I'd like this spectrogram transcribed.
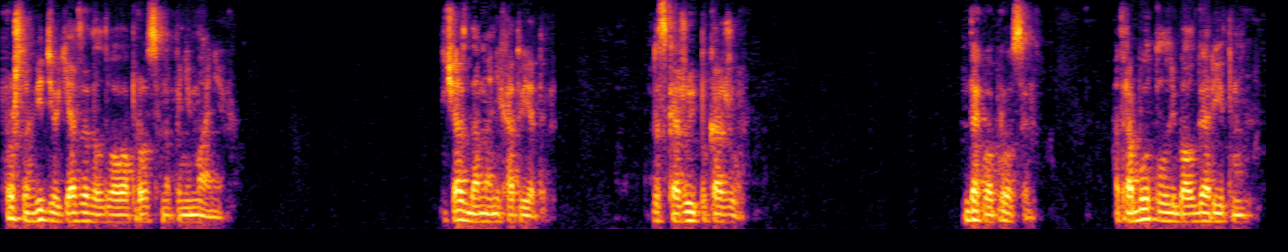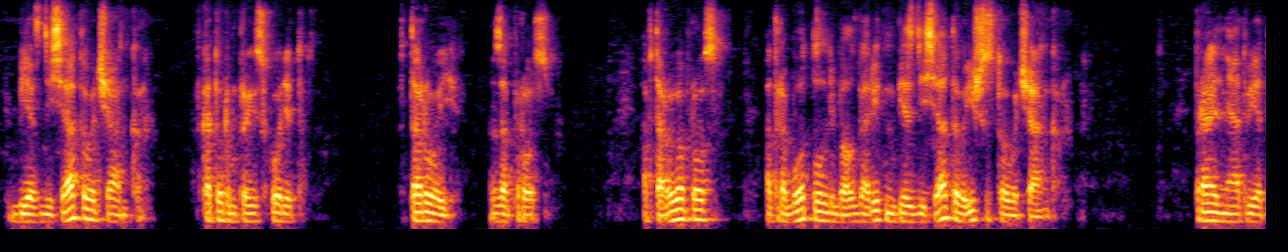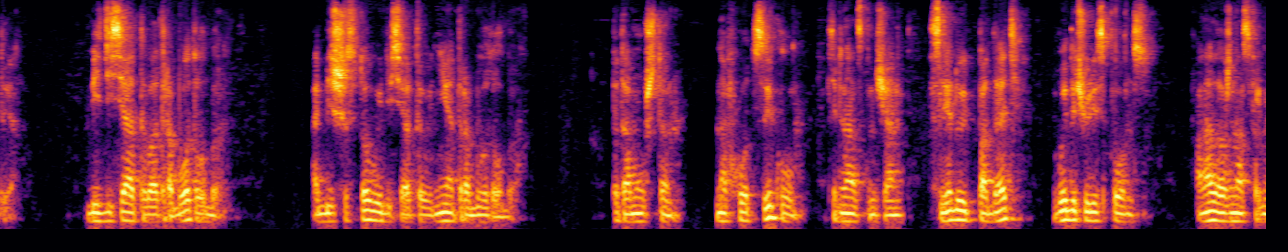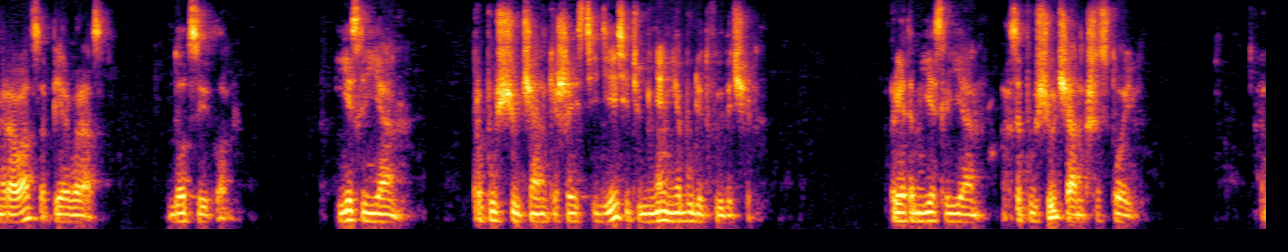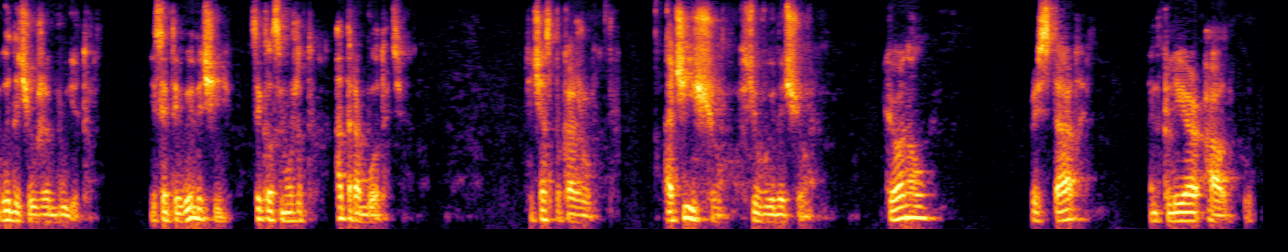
В прошлом видео я задал два вопроса на понимание. Сейчас дам на них ответы. Расскажу и покажу. Итак, вопросы. Отработал ли бы алгоритм без десятого чанка, в котором происходит второй запрос? А второй вопрос. Отработал ли бы алгоритм без десятого и шестого чанка? Правильные ответы. Без десятого отработал бы, а без шестого и десятого не отработал бы. Потому что на вход циклу в 13 chunk е следует подать выдачу response. Она должна сформироваться первый раз до цикла. Если я пропущу chunk и 6 и 10, у меня не будет выдачи. При этом, если я запущу chunk 6, выдача уже будет. И с этой выдачей цикл сможет отработать. Сейчас покажу. Очищу всю выдачу. Kernel, Restart and Clear Output.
